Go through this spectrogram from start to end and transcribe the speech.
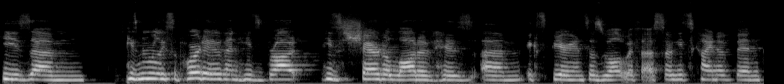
he's um, he's been really supportive, and he's brought he's shared a lot of his um, experience as well with us. So he's kind of been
